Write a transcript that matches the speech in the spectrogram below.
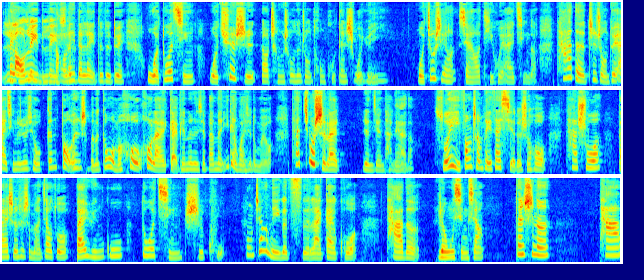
劳累的累，劳累的累。对对对，我多情，我确实要承受那种痛苦，但是我愿意，我就是要想要体会爱情的。他的这种对爱情的追求，跟报恩什么的，跟我们后后来改编的那些版本一点关系都没有。他就是来人间谈恋爱的。所以方成培在写的时候，他说白蛇是什么？叫做白云姑多情吃苦，用这样的一个词来概括他的人物形象。但是呢，她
